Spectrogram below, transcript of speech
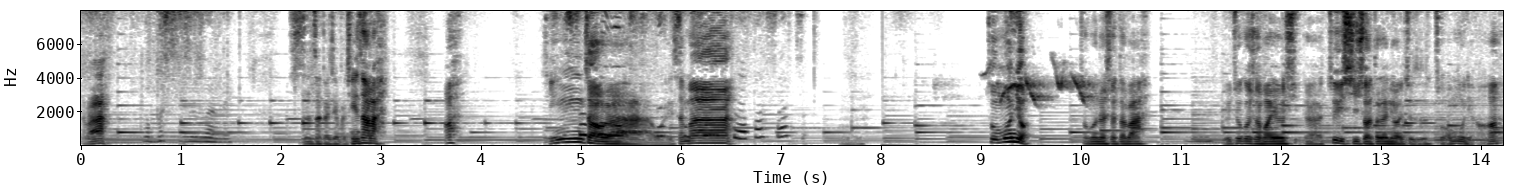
对吧？十，我不是人嘞，四十个就勿清爽了啊。今朝个为什么？啄木鸟？啄木鸟晓得伐？有交关小朋友呃最先晓得个鸟就是啄木鸟啊。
